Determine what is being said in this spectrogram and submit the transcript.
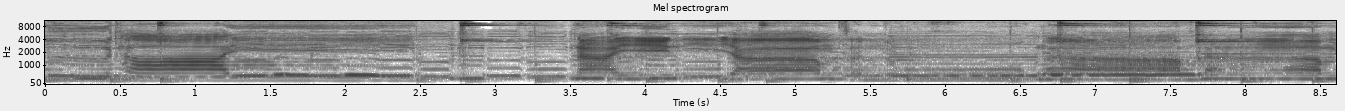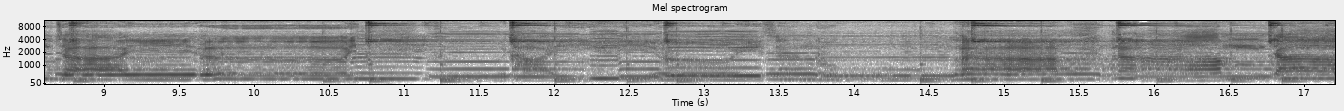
คือไทย ในนิยาม 到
